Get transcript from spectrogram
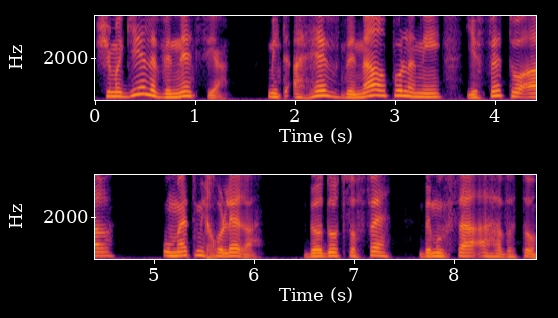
שמגיע לוונציה, מתאהב בנער פולני יפה תואר ומת מחולרה, בעודו צופה במושא אהבתו.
